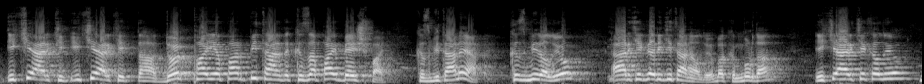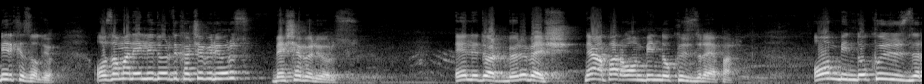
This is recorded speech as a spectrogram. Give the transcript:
iki erkek iki erkek daha dört pay yapar. Bir tane de kıza pay beş pay. Kız bir tane ya. Kız bir alıyor. Erkekler iki tane alıyor. Bakın buradan iki erkek alıyor. Bir kız alıyor. O zaman 54'ü kaça bölüyoruz? 5'e bölüyoruz. 54 bölü 5. Ne yapar? 10.900 lira yapar. 10.900 lira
